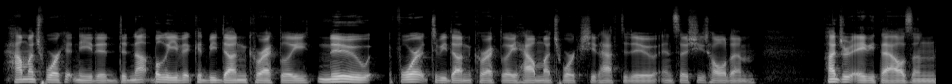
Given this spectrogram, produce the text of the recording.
how much work it needed, did not believe it could be done correctly, knew for it to be done correctly how much work she'd have to do, and so she told him 180,000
